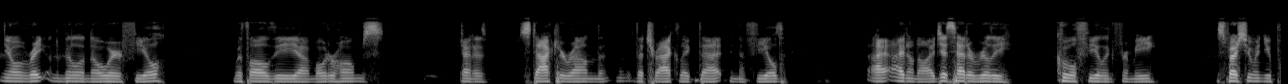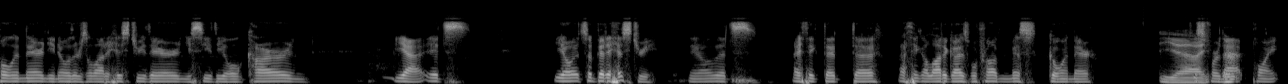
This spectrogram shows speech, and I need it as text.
you know, right in the middle of nowhere feel with all the uh, motorhomes kind of stacked around the, the, track like that in the field. I, I don't know. I just had a really cool feeling for me, especially when you pull in there and you know there's a lot of history there and you see the old car and yeah, it's you know it's a bit of history. You know, that's I think that uh, I think a lot of guys will probably miss going there. Yeah, just for that point.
